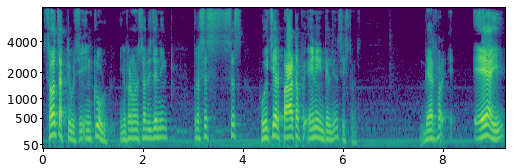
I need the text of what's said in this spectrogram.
such activities include information reasoning processes which are part of any intelligent systems. Therefore, AI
